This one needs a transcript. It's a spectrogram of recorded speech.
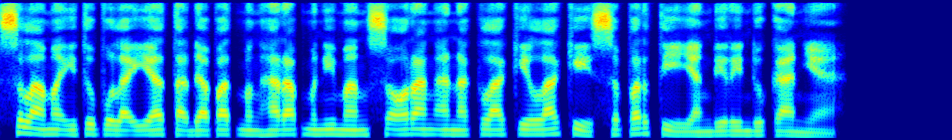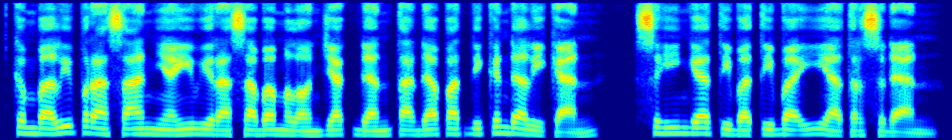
selama itu pula ia tak dapat mengharap menimang seorang anak laki-laki seperti yang dirindukannya. Kembali perasaan Nyai Wirasaba melonjak dan tak dapat dikendalikan, sehingga tiba-tiba ia tersedan.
